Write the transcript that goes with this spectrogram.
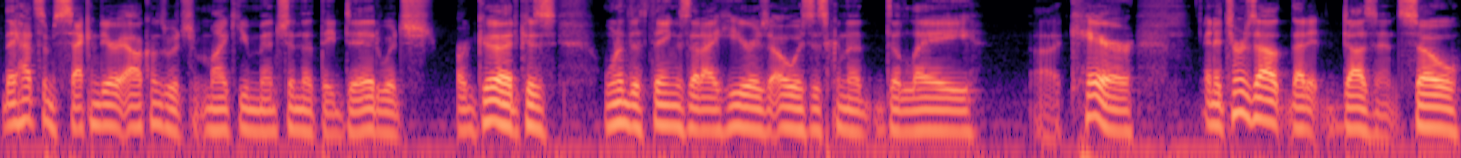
They had some secondary outcomes, which Mike, you mentioned that they did, which are good because one of the things that I hear is, oh, is this going to delay uh, care? And it turns out that it doesn't. So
